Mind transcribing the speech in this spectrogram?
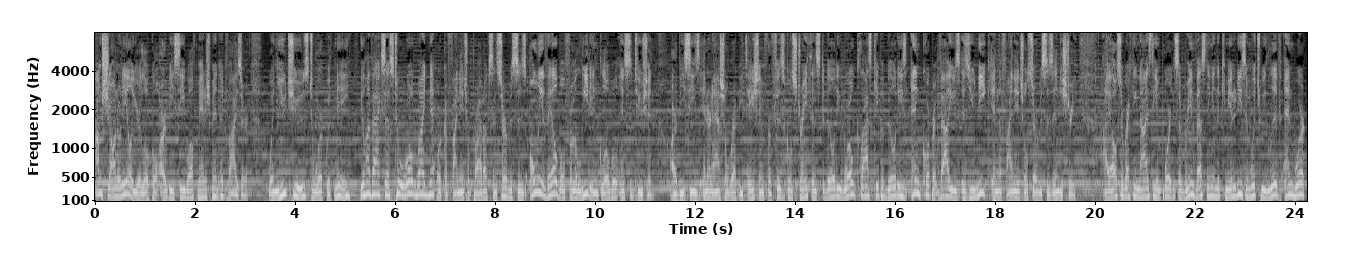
I'm Sean O'Neill, your local RBC Wealth Management Advisor. When you choose to work with me, you'll have access to a worldwide network of financial products and services only available from a leading global institution. RBC's international reputation for physical strength and stability, world class capabilities, and corporate values is unique in the financial services industry. I also recognize the importance of reinvesting in the communities in which we live and work,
